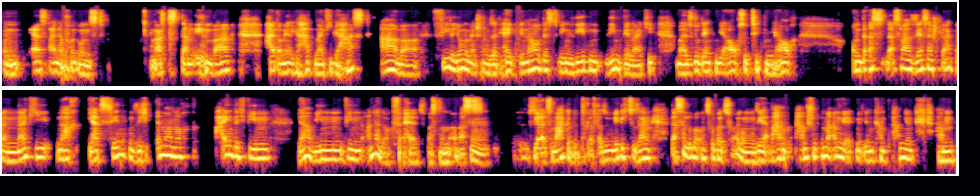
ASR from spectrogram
Und er ist einer von uns. Was dann eben war, halb Amerika hat Nike gehasst, aber viele junge Menschen haben gesagt, hey, genau deswegen lieben, lieben wir Nike, weil so denken wir auch, so ticken wir auch. Und das, das war sehr, sehr stark, weil Nike nach Jahrzehnten sich immer noch eigentlich wie ein, ja, wie ein, wie ein Underdog verhält, was, was hm sie als Marke betrifft. Also wirklich zu sagen, das sind über unsere Überzeugungen. Sie waren, haben schon immer angeeckt mit ihren Kampagnen, haben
